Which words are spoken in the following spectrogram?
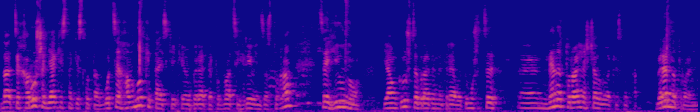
Да, це хороша якісна кислота, бо це говно китайське, яке ви берете по 20 гривень за 100 грам, це гівно. Я вам кажу, що це брати не треба, тому що це е, не натуральна щавлова кислота. Беремо натуральну.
